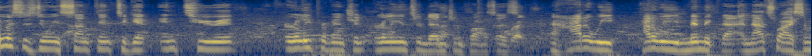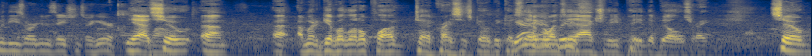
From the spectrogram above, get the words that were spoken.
U.S. is doing something to get into it, early prevention, early intervention process. Right. And how do we how do we mimic that? And that's why some of these organizations are here. yeah Wow. so um, uh, i'm going to give a little plug to CrisisGo because Yeah, they're the ones please. that actually pay the bills right so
